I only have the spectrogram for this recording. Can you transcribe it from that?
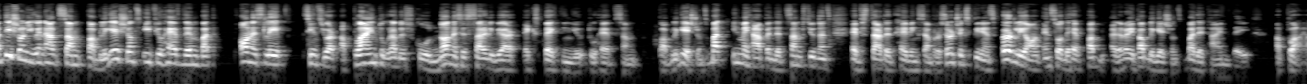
Additionally, you can add some publications if you have them, but honestly, since you are applying to graduate school, not necessarily we are expecting you to have some publications. But it may happen that some students have started having some research experience early on, and so they have pub already publications by the time they apply.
